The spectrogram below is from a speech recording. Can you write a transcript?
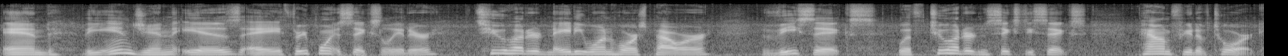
And the engine is a 3.6 liter, 281 horsepower V6 with 266 pound-feet of torque.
